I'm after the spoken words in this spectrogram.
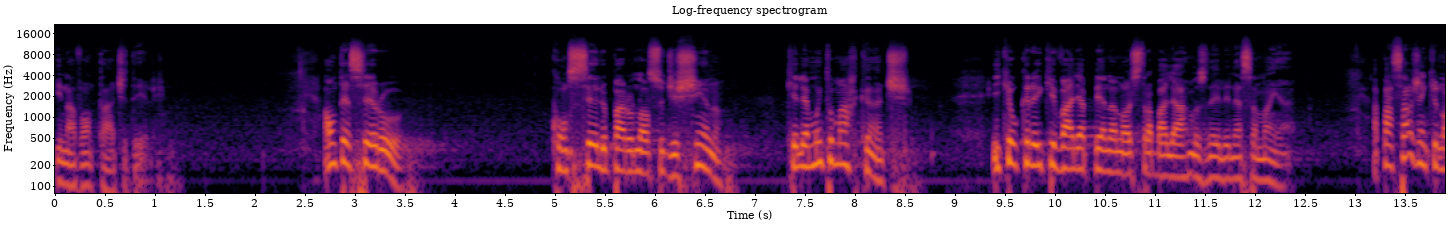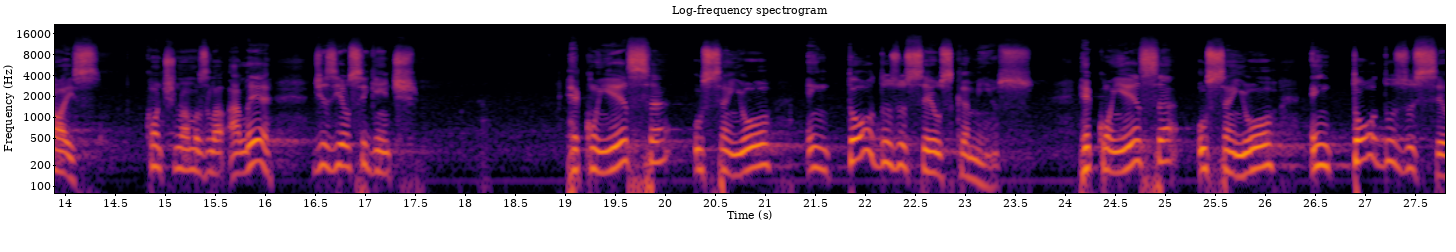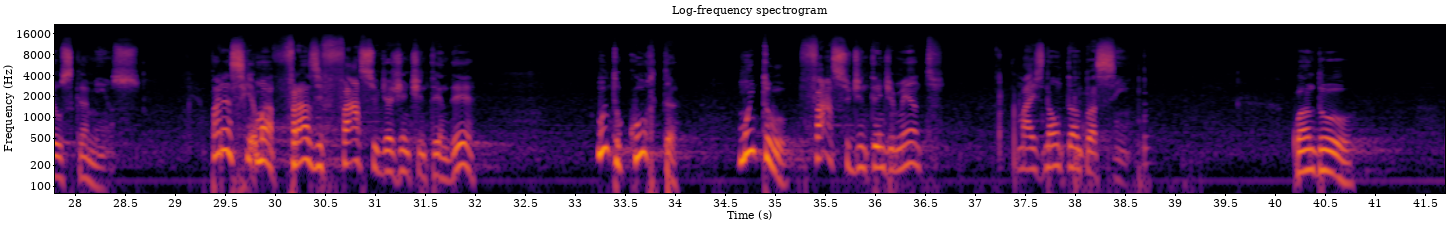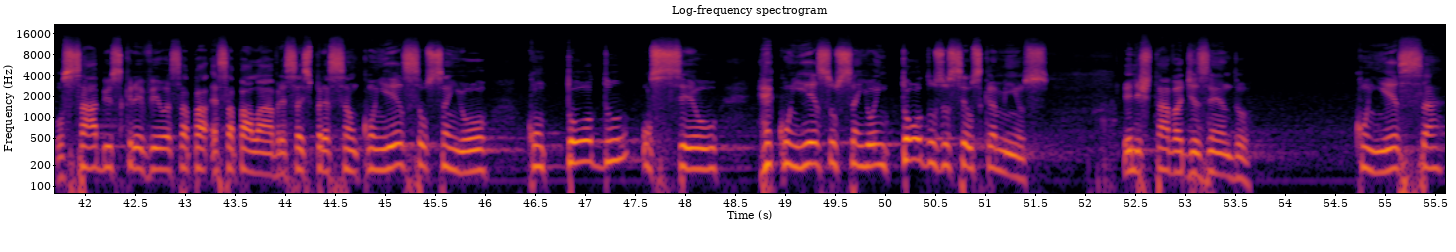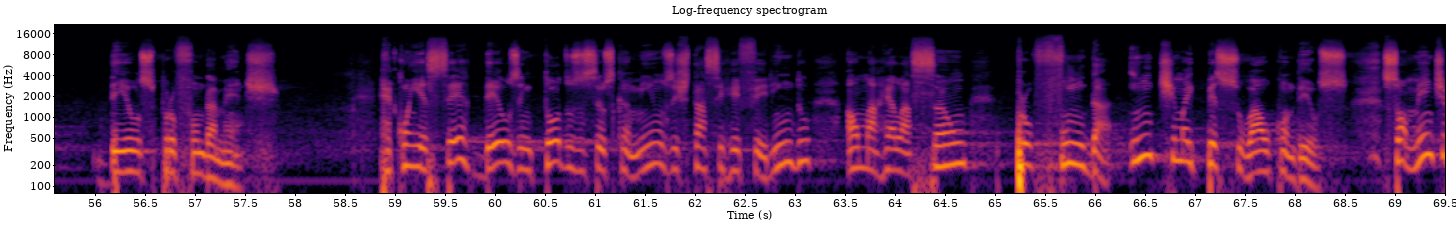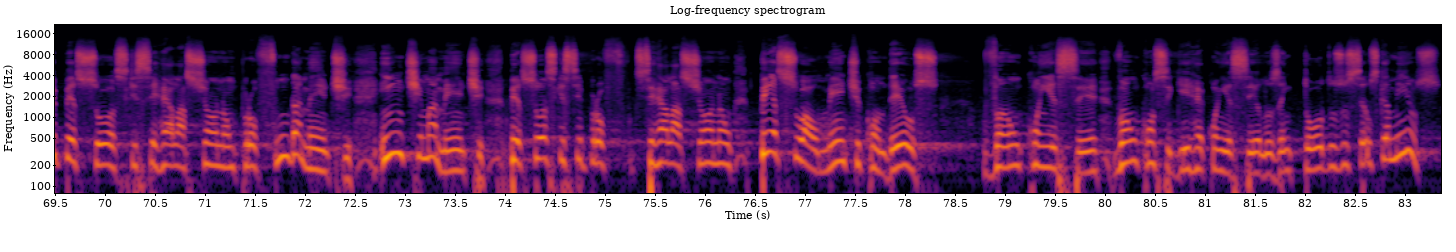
e na vontade dEle. Há um terceiro conselho para o nosso destino, que ele é muito marcante e que eu creio que vale a pena nós trabalharmos nele nessa manhã. A passagem que nós continuamos a ler dizia o seguinte: Reconheça o Senhor em todos os seus caminhos. Reconheça o Senhor em todos os seus caminhos. Parece que é uma frase fácil de a gente entender, muito curta, muito fácil de entendimento, mas não tanto assim. Quando o sábio escreveu essa, essa palavra, essa expressão, conheça o Senhor com todo o seu reconheça o Senhor em todos os seus caminhos. Ele estava dizendo: conheça Deus profundamente. Reconhecer Deus em todos os seus caminhos está se referindo a uma relação profunda, íntima e pessoal com Deus. Somente pessoas que se relacionam profundamente, intimamente, pessoas que se, se relacionam pessoalmente com Deus, vão conhecer, vão conseguir reconhecê-los em todos os seus caminhos.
